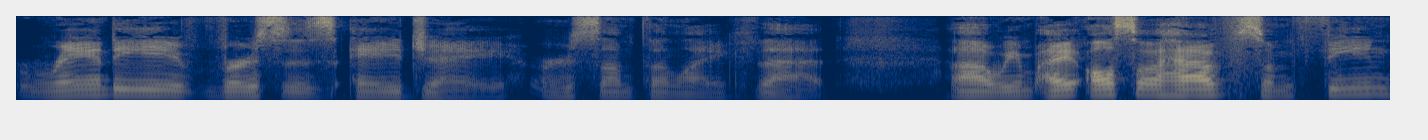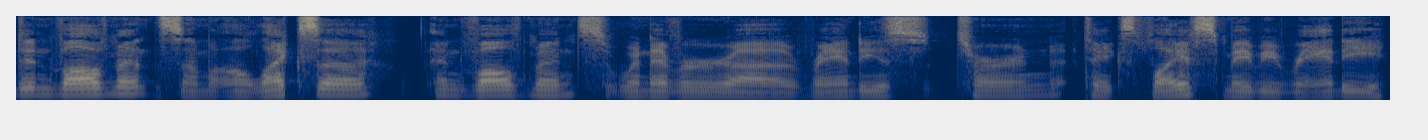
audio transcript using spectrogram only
Randy versus AJ or something like that. Uh, we might also have some Fiend involvement, some Alexa involvement whenever uh, Randy's turn takes place. Maybe Randy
